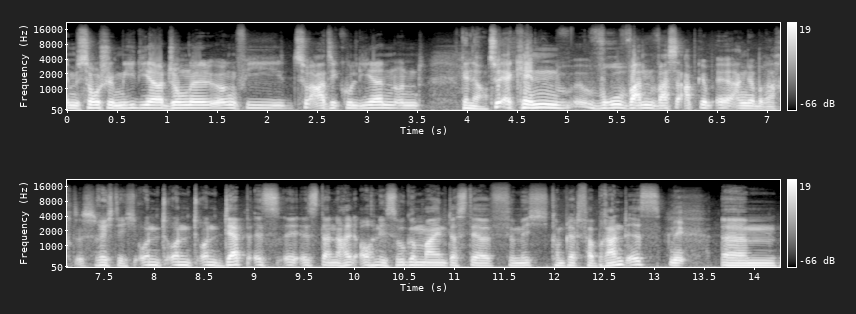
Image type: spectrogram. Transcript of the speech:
im Social Media Dschungel irgendwie zu artikulieren und genau. zu erkennen, wo, wann, was abge äh, angebracht ist. Richtig. Und, und, und Depp ist, ist dann halt auch nicht so gemeint, dass der für mich komplett verbrannt ist. Nee. Ähm,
